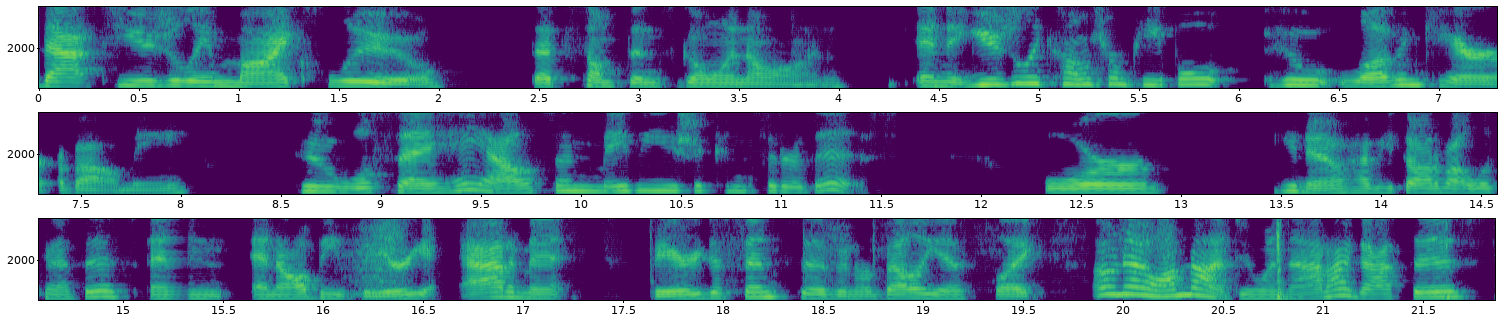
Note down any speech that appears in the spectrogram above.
that's usually my clue that something's going on. And it usually comes from people who love and care about me, who will say, Hey, Allison, maybe you should consider this. Or, you know, have you thought about looking at this? And and I'll be very adamant, very defensive and rebellious, like, oh no, I'm not doing that. I got this.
